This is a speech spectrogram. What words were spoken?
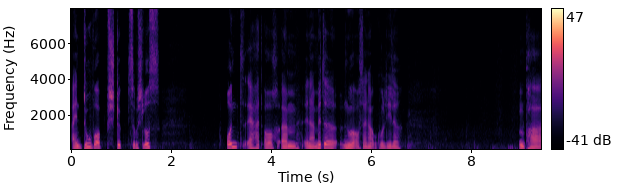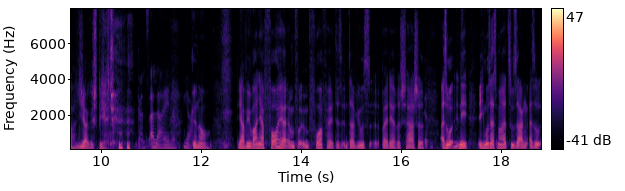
ein Doo-Wop-Stück zum Schluss. Und er hat auch ähm, in der Mitte nur auf seiner Ukulele ein paar Lieder gespielt. Ganz alleine, ja. genau. Ja, wir waren ja vorher im, im Vorfeld des Interviews äh, bei der Recherche. Also, nee, ich muss erst mal dazu sagen, also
